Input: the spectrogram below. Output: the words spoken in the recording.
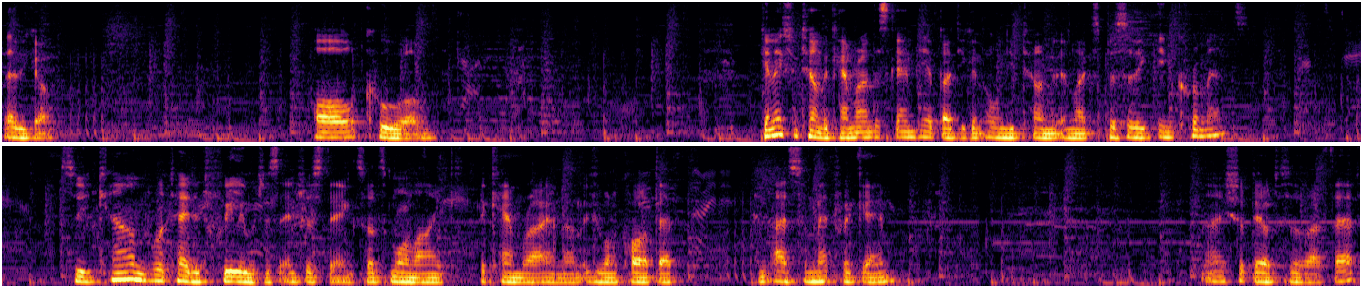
There we go. All cool. You can actually turn the camera in this game here, but you can only turn it in like specific increments. So you can't rotate it freely, which is interesting. So it's more like a camera and um, if you want to call it that, an isometric game. I should be able to survive that.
